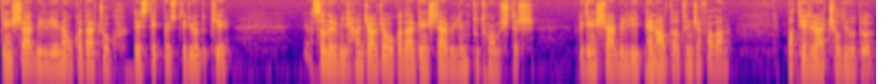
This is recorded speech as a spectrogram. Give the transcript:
Gençler Birliği'ne o kadar çok destek gösteriyordu ki sanırım İlhan Cavcav o kadar Gençler Birliği'ni tutmamıştır. Böyle Gençler Birliği penaltı atınca falan bateriler çalıyordu.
